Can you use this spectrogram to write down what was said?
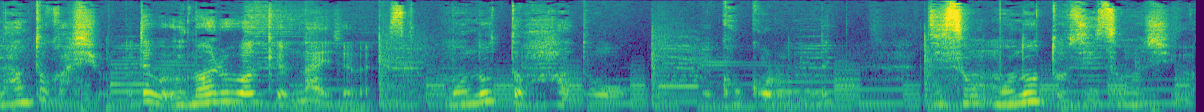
なんとかしよう。でも埋まるわけないじゃないですか。物と波動。心のね。自尊物と自尊心は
